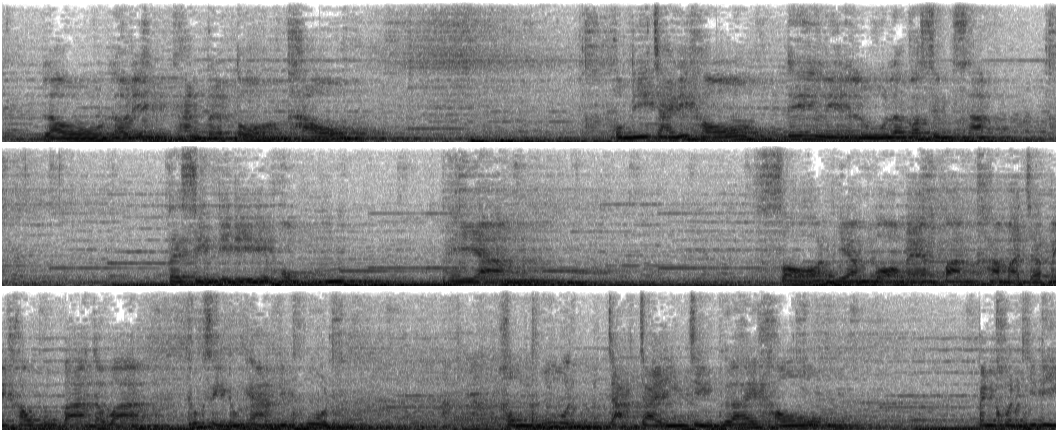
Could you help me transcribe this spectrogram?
ๆ เราเราได้เห็นการเติบโตของเขา ผมดีใจที่เขาได้เรียนรู้แล้วก็ซึมซับ แต่สิ่งดีๆที่ผมพยายาม สอนพยายามบอกแม้บางคำอาจจะไม่เข้าหูบ้างแต่ว่าทุกสิ่งทุกอย่างที่พูด ผมพูดจากใจจริง ๆ เพื่อให้เขาเป็นคนที่ดี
